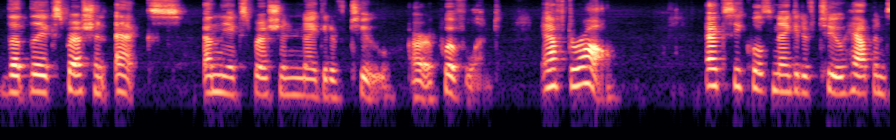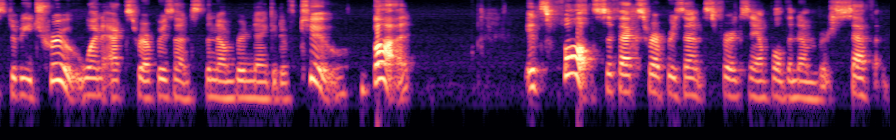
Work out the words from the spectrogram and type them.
that the expression x and the expression negative 2 are equivalent. After all, x equals negative 2 happens to be true when x represents the number negative 2, but it's false if x represents, for example, the number 7.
